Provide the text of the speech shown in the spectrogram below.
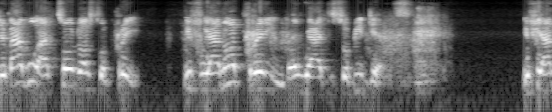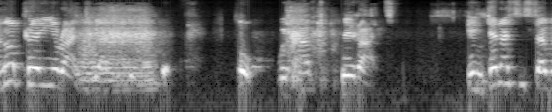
The Bible has told us to pray. If we are not praying, then we are disobedient. If you are not praying right, we are disobedient. So we have to pray right. In Genesis 7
